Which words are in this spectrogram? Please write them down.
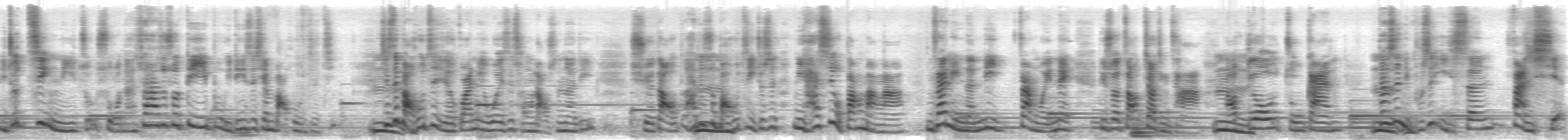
你就尽你所所能。所以他就说，第一步一定是先保护自己。其实保护自己的观念，我也是从老师那里学到的。他就说，保护自己就是你还是有帮忙啊，你在你能力范围内，比如说叫叫警察，然后丢竹竿，但是你不是以身犯险，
